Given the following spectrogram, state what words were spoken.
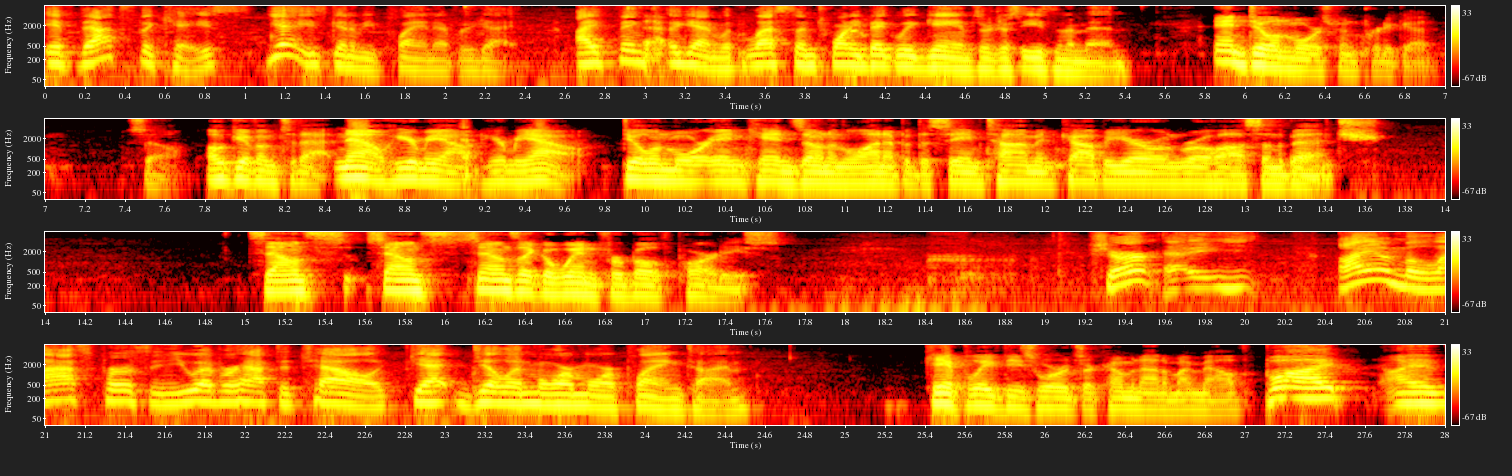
if that's the case, yeah, he's going to be playing every day. I think yeah. again with less than 20 big league games, they're just easing him in. And Dylan Moore's been pretty good. So I'll give him to that. Now, hear me out. Hear me out. Dylan Moore and Canzone in the lineup at the same time, and Caballero and Rojas on the bench. Sounds sounds sounds like a win for both parties. Sure. Uh, I am the last person you ever have to tell get Dylan Moore more playing time. Can't believe these words are coming out of my mouth, but I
